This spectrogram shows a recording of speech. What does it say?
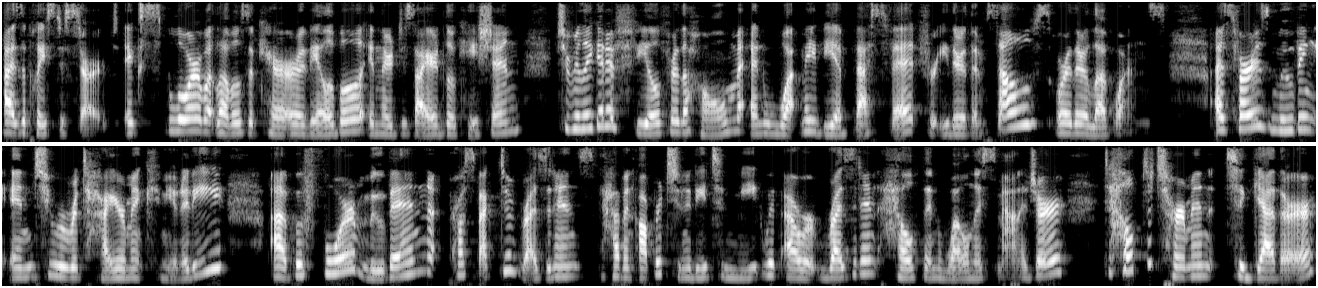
as a place to start. Explore what levels of care are available in their desired location to really get a feel for the home and what may be a best fit for either themselves or their loved ones. As far as moving into a retirement community, uh, before move in, prospective residents have an opportunity to meet with our resident health and wellness manager to help determine together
